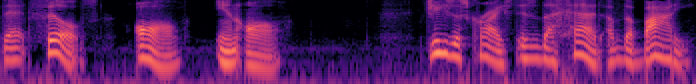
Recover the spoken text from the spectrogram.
that fills all in all. Jesus Christ is the head of the body,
